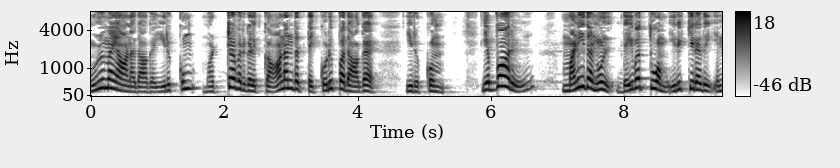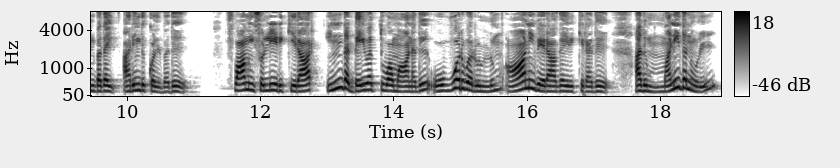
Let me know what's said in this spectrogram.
முழுமையானதாக இருக்கும் மற்றவர்களுக்கு ஆனந்தத்தை கொடுப்பதாக இருக்கும். எவ்வாறு மனிதனுள் தெய்வத்துவம் இருக்கிறது என்பதை அறிந்து கொள்வது? சுவாமி சொல்லியிருக்கிறார் இந்த தெய்வத்துவமானது ஒவ்வொருவருள்ளும் ஆணிவேராக இருக்கிறது. அது மனிதனுள்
